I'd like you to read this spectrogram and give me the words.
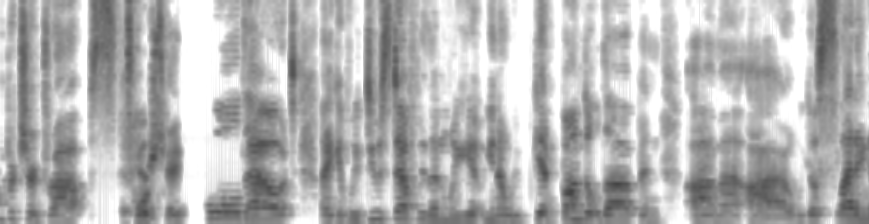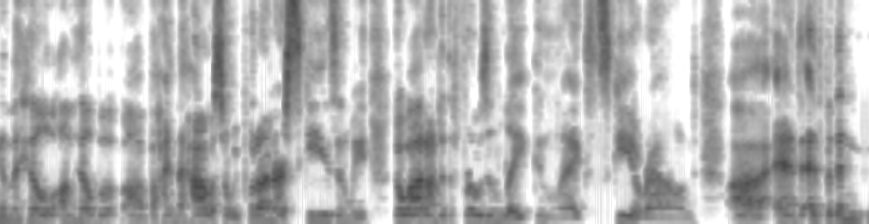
temperature drops. Of course. It's very cold out. Like if we do stuff, we then we you know we get bundled up and um, uh, uh, we go sledding in the hill on the hill uh, behind the house, or we put on our skis and we go out onto the frozen lake and like ski around. Uh, and, and but then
